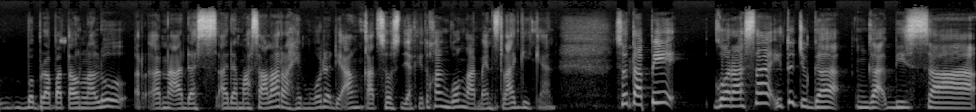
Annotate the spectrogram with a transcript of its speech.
beberapa tahun lalu karena ada ada masalah rahim gue udah diangkat. So sejak itu kan gue nggak mens lagi kan. So tapi gue rasa itu juga nggak bisa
